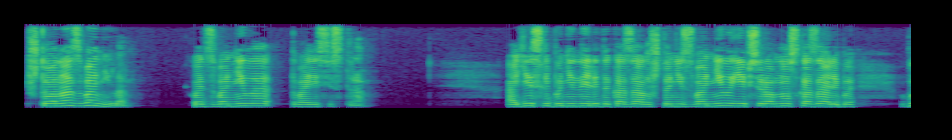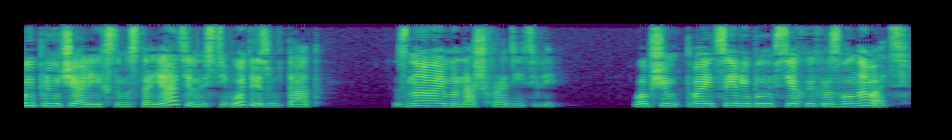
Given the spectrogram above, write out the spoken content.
что она звонила, хоть звонила твоя сестра. А если бы Нинелли доказала, что не звонила, ей все равно сказали бы, вы приучали их самостоятельности, вот результат. Знаем мы наших родителей. В общем, твоей целью было всех их разволновать.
